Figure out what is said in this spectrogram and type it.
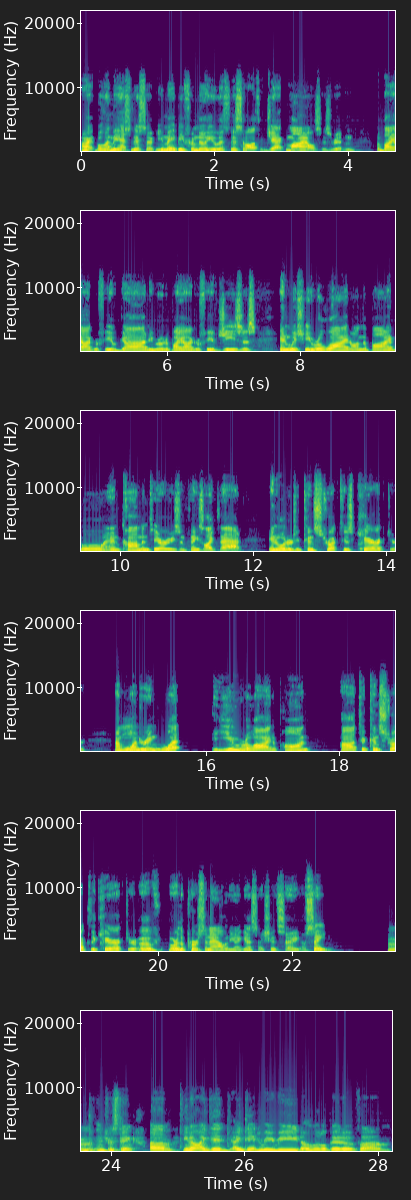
All right. Well, let me ask you this: so you may be familiar with this author, Jack Miles, has written a biography of God. He wrote a biography of Jesus, in which he relied on the Bible and commentaries and things like that in order to construct his character. I'm wondering what you relied upon uh, to construct the character of, or the personality, I guess I should say, of Satan. Hmm, interesting. Um, you know, I did I did reread a little bit of um,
